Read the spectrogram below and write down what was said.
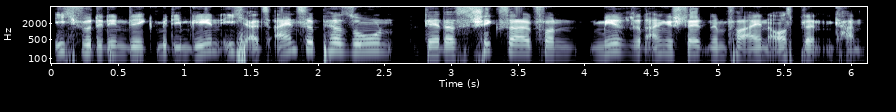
ich würde den Weg mit ihm gehen. Ich als Einzelperson, der das Schicksal von mehreren Angestellten im Verein ausblenden kann.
